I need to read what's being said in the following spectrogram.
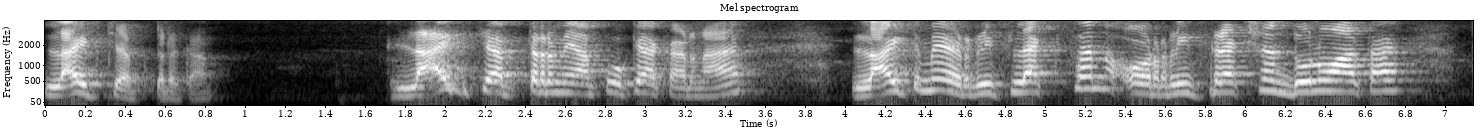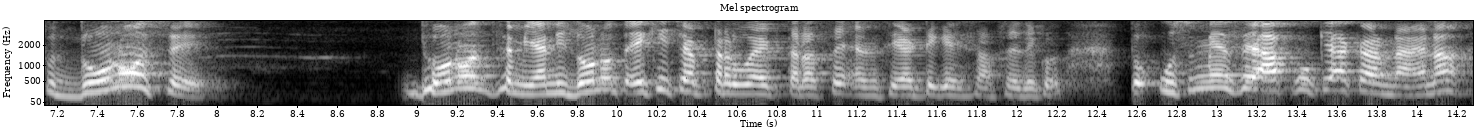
लाइट चैप्टर का। लाइट चैप्टर में आपको क्या करना है? लाइट में रिफ्लेक्शन और रिफ्रैक्शन दोनों आता है। तो दोनों से दोनों से, यानी दोनों तो एक ही चैप्टर हुआ एक तरह से एनसीईआरटी के हिसाब से देखो। तो उसमें से आपको क्या करना है ना?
